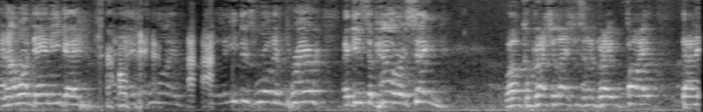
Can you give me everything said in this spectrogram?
And I want Dan Ige and Native Hawaiian to lead this world in prayer against the power of Satan. Well, congratulations on a great fight. Danny.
